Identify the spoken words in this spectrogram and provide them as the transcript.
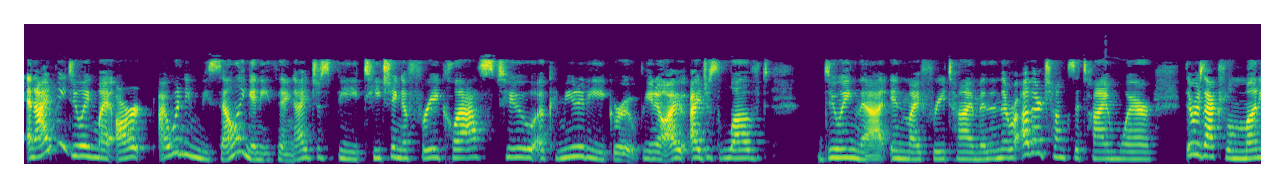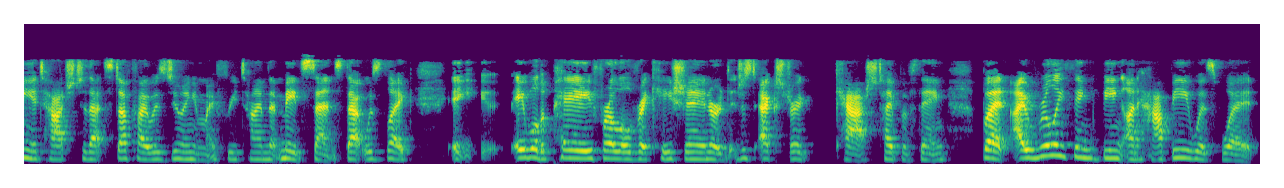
And I'd be doing my art. I wouldn't even be selling anything. I'd just be teaching a free class to a community group. You know, I, I just loved doing that in my free time. And then there were other chunks of time where there was actual money attached to that stuff I was doing in my free time that made sense. That was like able to pay for a little vacation or just extra cash type of thing. But I really think being unhappy was what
